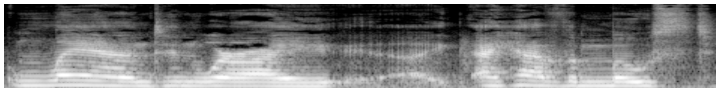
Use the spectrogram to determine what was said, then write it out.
land and where i, I have the most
